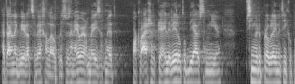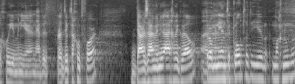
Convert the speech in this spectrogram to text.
uiteindelijk weer dat ze weg gaan lopen. Dus we zijn heel erg bezig met, pakken we eigenlijk de hele wereld op de juiste manier zien we de problematiek op een goede manier en hebben we het product er goed voor. Daar zijn we nu eigenlijk wel. Prominente uh, klanten die je mag noemen?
